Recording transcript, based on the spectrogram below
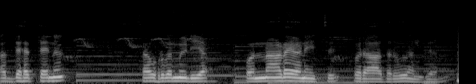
അദ്ദേഹത്തിന് സൗഹൃദ മീഡിയ പൊന്നാടയണിയിച്ച് ഒരു ആദരവ് നൽകുകയാണ്.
